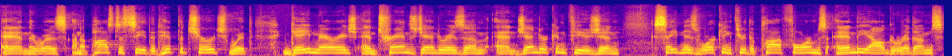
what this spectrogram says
and there was an apostasy that hit the church with gay marriage and transgenderism and gender confusion. Satan is working through the platforms and the algorithms.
